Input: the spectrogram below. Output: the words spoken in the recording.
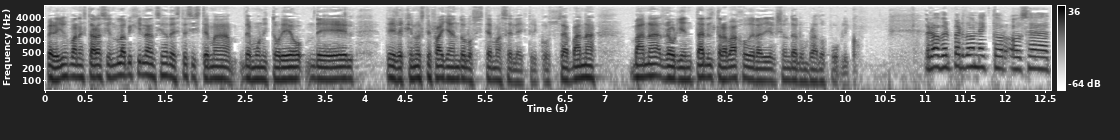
pero ellos van a estar haciendo la vigilancia de este sistema de monitoreo de, él, de que no esté fallando los sistemas eléctricos. O sea, van a van a reorientar el trabajo de la Dirección de Alumbrado Público. Pero a ver, perdón, Héctor, o sea,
